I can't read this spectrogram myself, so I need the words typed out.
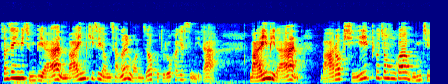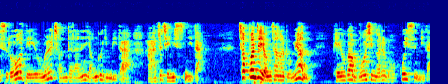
선생님이 준비한 마임 퀴즈 영상을 먼저 보도록 하겠습니다. 마임이란 말없이 표정과 몸짓으로 내용을 전달하는 연극입니다. 아주 재밌습니다. 첫 번째 영상을 보면 배우가 무엇인가를 먹고 있습니다.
